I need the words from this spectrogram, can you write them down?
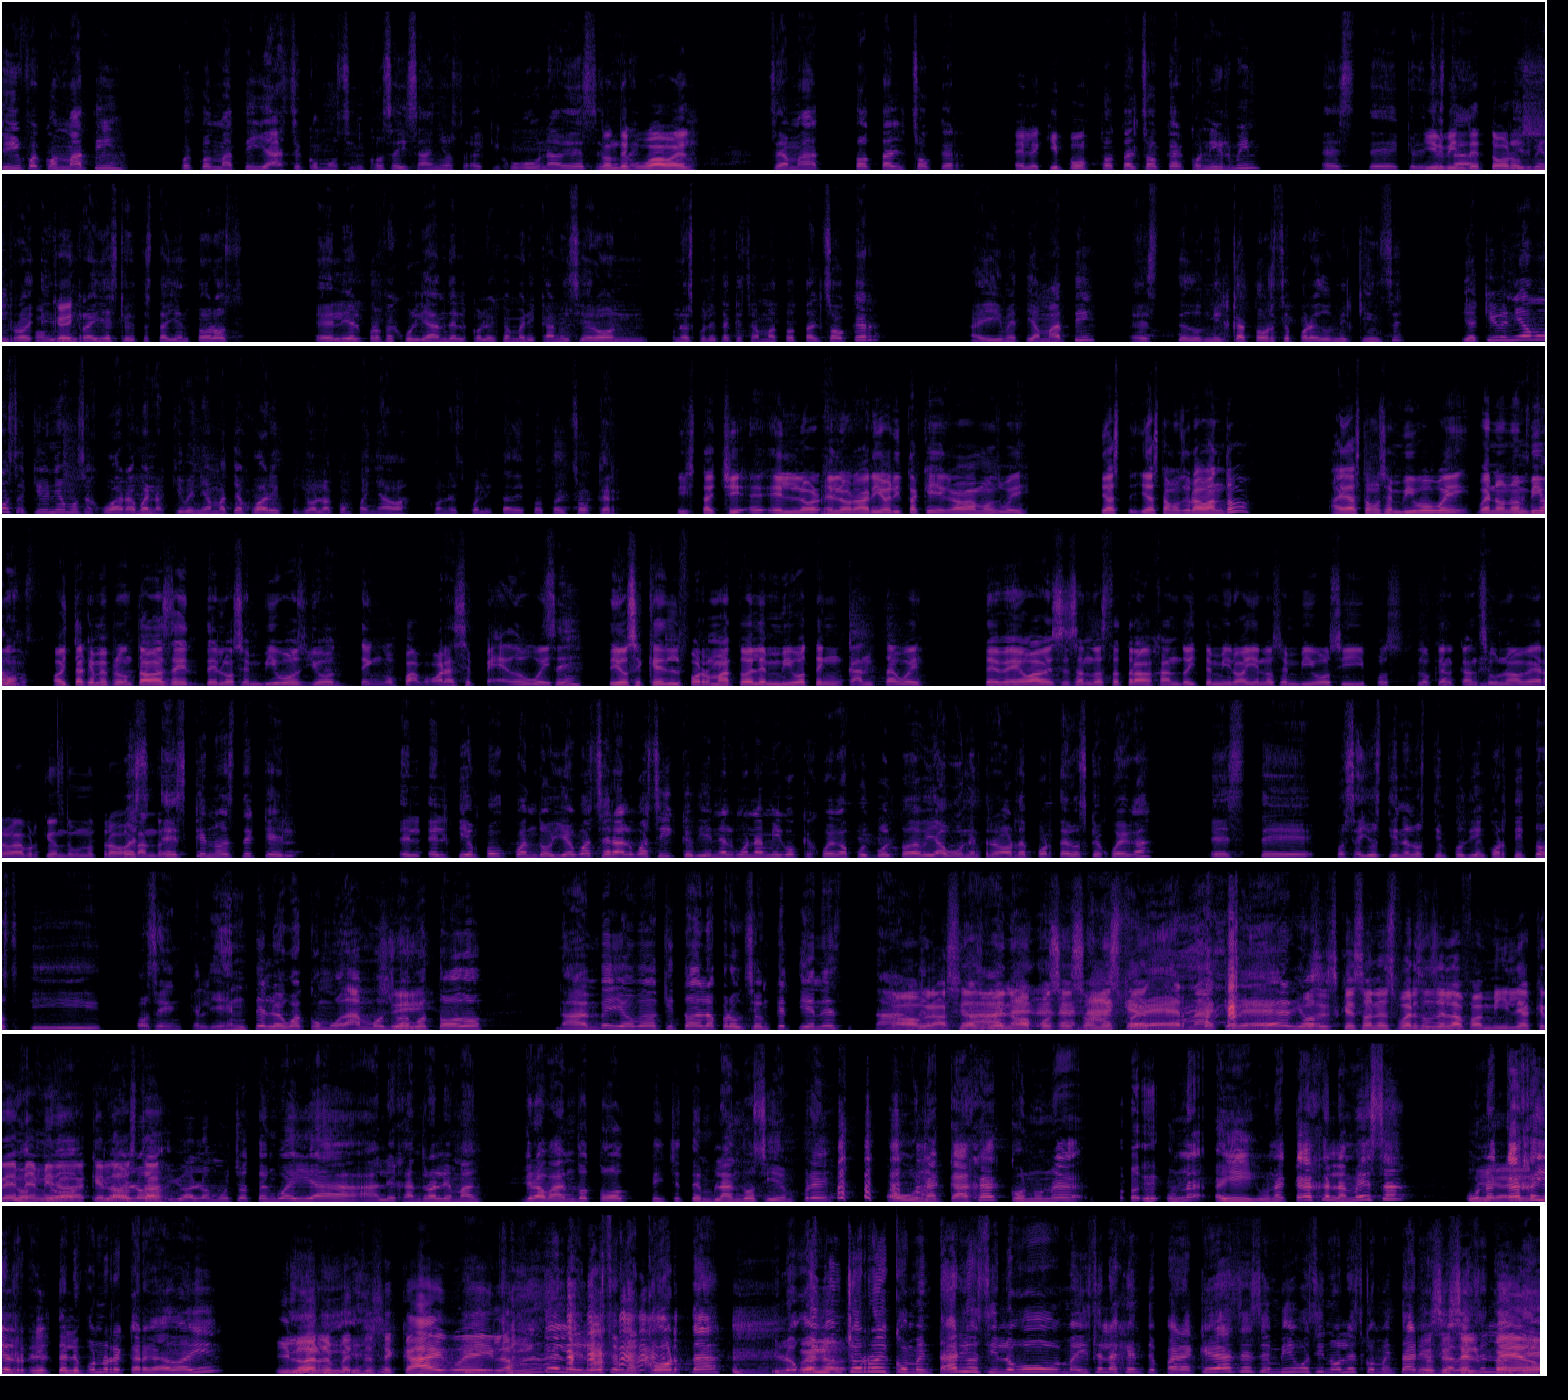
Sí, fue con Mati. Fue con Mati ya hace como 5 o 6 años. Aquí jugó una vez. ¿Dónde un- jugaba él? Se llama Total Soccer. El equipo. Total Soccer con Irving. Este, que Irving está- de Toros, Irving, Roy- ok. Irving Reyes, que ahorita está ahí en Toros. Él y el profe Julián del Colegio Americano hicieron una escuelita que se llama Total Soccer. Ahí metí a Mati, este, 2014, por ahí 2015. Y aquí veníamos, aquí veníamos a jugar. Ah, Bueno, aquí venía Mati a jugar y pues yo lo acompañaba con la escuelita de Total Soccer. Y está chi- eh, el, hor- el horario ahorita que llegábamos, güey. ¿Ya, ¿Ya estamos grabando? Ah, ya estamos en vivo, güey. Bueno, no Ya en vivo. estamos. Ahorita que me preguntabas de, de los en vivos, yo tengo pavor a ese pedo, güey. ¿Sí? Yo sé que el formato del en vivo te encanta, güey. Te veo, a veces ando hasta trabajando y te miro ahí en los en vivos y pues lo que alcance uno a ver, ¿verdad? Porque anda uno Pues trabajando. es que no es de que el, el- el tiempo, cuando llego a hacer algo así, que viene algún amigo que juega fútbol todavía o un entrenador de porteros que juega, este, pues ellos tienen los tiempos bien cortitos y pues en caliente, luego acomodamos, yo Sí. hago todo. No, hombre, yo veo aquí toda la producción que tienes. No, gracias, güey, no, pues, nah, son nada que esfuer- ver, nada que ver. Yo, Pues es que son esfuerzos de la familia, créeme, yo- mira, yo- ¿a qué yo lado a lo- está? Yo a lo mucho tengo ahí a Alejandro Alemán grabando todo pinche temblando siempre. o una caja con una, eh, una, ahí, una caja en la mesa, una ahí. caja y el, el teléfono recargado ahí. Y luego de y- repente se cae, güey. y y luego- chíngale, y luego se me corta. Y luego hay un chorro de comentarios y luego me dice la gente, ¿para qué haces en vivo si no lees comentarios? Ese Y a es el pedo.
